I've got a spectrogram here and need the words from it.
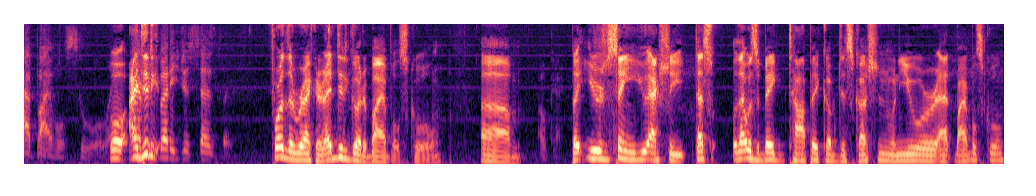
at Bible school. Like, Well, I did- Everybody just says like, for the record, I did go to Bible school. Um, okay. But you're saying you actually that's that was a big topic of discussion when you were at Bible school.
